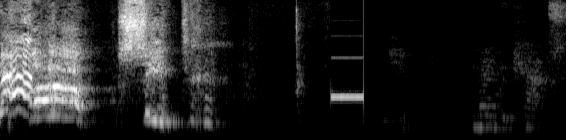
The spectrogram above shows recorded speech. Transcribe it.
ah! Shit! Men with cats.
